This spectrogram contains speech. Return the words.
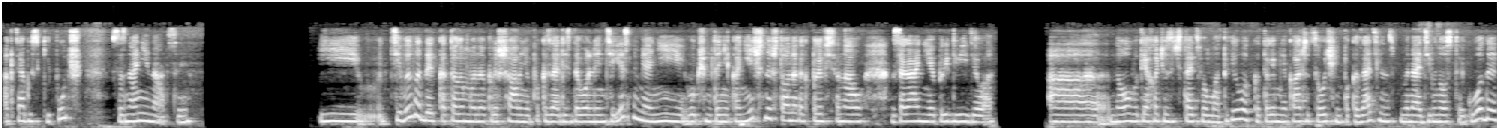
Октябрьский путч в сознании нации. И те выводы, к которым она пришла, мне показались довольно интересными. Они, в общем-то, не конечны, что она как профессионал заранее предвидела. А, но вот я хочу зачитать вам отрывок, который мне кажется очень показательным, вспоминая 90-е годы,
